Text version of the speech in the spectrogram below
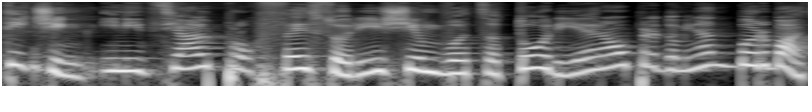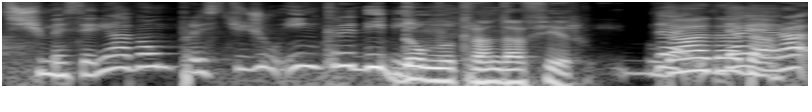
teaching. Inițial profesorii și învățătorii erau predominant bărbați și meseria avea un prestigiu incredibil. Domnul Trandafir. Da, Da, da, da, da, da. Era,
